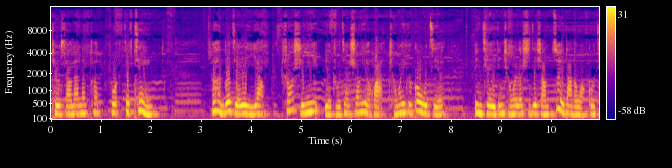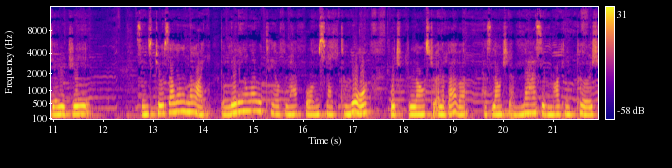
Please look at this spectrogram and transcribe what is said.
2015. 和很多节日一样，双十一也逐渐商业化，成为一个购物节，并且已经成为了世界上最大的网购节日之一。 Since 2009, the leading online retail platforms like Tmall, which belongs to Alibaba, has launched a massive marketing push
